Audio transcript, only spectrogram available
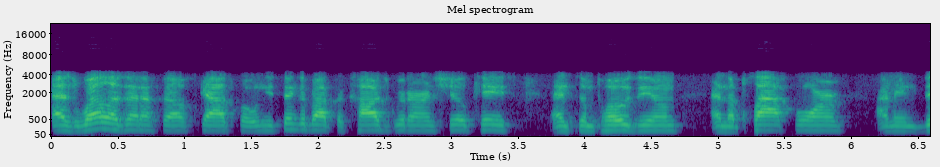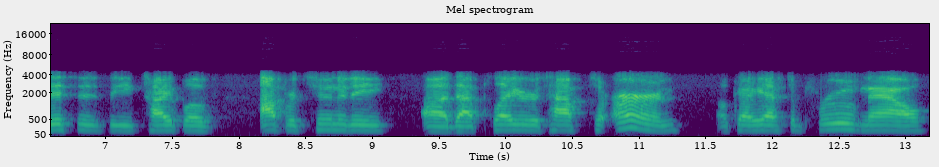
as well as NFL scouts. But when you think about the College Gridiron Showcase and Symposium and the platform, I mean, this is the type of opportunity uh, that players have to earn. Okay, he has to prove now,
